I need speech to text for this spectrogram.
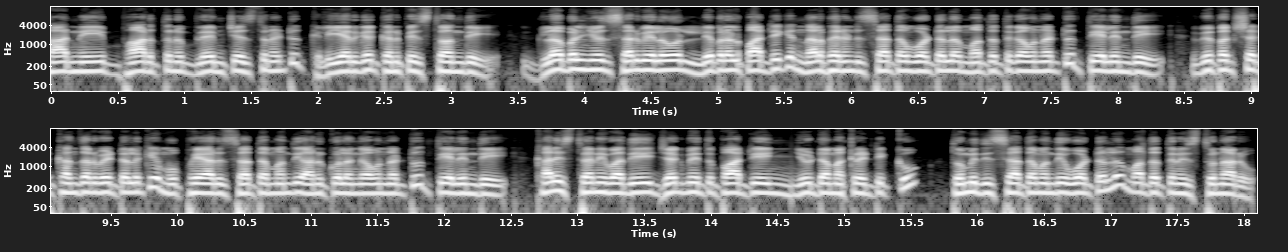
కార్నీ భారత్ను బ్లేమ్ చేస్తున్నట్టు క్లియర్గా కనిపిస్తోంది. గ్లోబల్ న్యూస్ సర్వేలో లిబరల్ పార్టీకి నలభై రెండు శాతం ఓటర్లు మద్దతుగా ఉన్నట్టు తేలింది. విపక్ష కన్జర్వేటర్లకి ముప్పై ఆరు శాతం మంది అనుకూలంగా ఉన్నట్టు తేలింది. ఖలిస్తానీవాది జగ్మీత్ పార్టీ న్యూ డెమోక్రటిక్కు తొమ్మిది శాతం మంది ఓటర్లు మద్దతునిస్తున్నారు.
